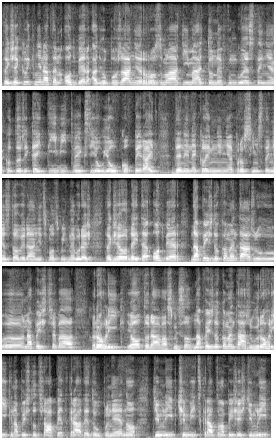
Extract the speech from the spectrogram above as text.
takže klikni na ten odběr, ať ho pořádně rozmlátíme, ať to nefunguje stejně jako to říkají TV Twix, yo yo copyright, Denny neklejmni mě prosím, stejně z toho videa nic moc mít nebudeš, takže ho dejte odběr, napiš do komentářů, uh, napiš třeba rohlík, jo to dává smysl, napiš do komentářů rohlík, napiš to třeba pětkrát, je to úplně jedno, tím líp, čím víckrát to napíšeš, tím líp,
